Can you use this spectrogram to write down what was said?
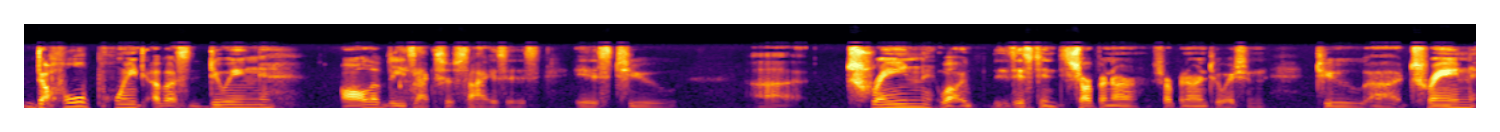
the whole point of us doing all of these exercises is to uh, train. Well, just to sharpen our sharpen our intuition, to uh, train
